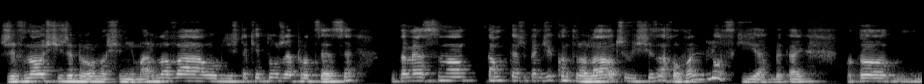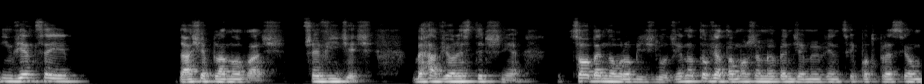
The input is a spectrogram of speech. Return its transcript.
żywności, żeby ono się nie marnowało, gdzieś takie duże procesy. Natomiast no, tam też będzie kontrola oczywiście zachowań ludzkich jakby, tak, bo to im więcej da się planować, przewidzieć behawiorystycznie, co będą robić ludzie, no to wiadomo, że my będziemy więcej pod presją,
